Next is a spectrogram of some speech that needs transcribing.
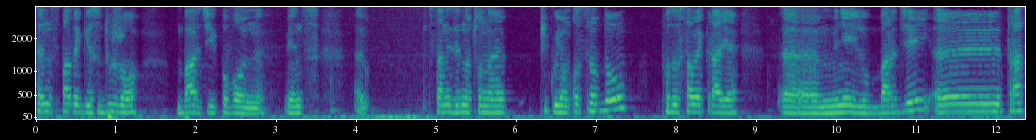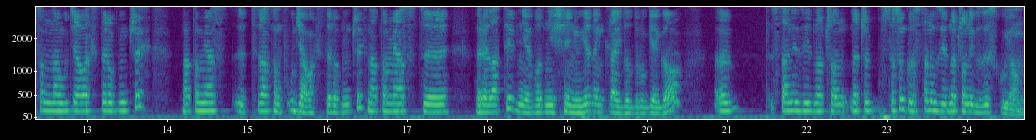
ten spadek jest dużo bardziej powolny, więc e, Stany Zjednoczone pikują ostro w dół, pozostałe kraje e, mniej lub bardziej tracą na udziałach sterowniczych, natomiast tracą w udziałach sterowniczych, natomiast relatywnie w odniesieniu jeden kraj do drugiego Stany Zjednoczone, znaczy w stosunku do Stanów Zjednoczonych zyskują.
